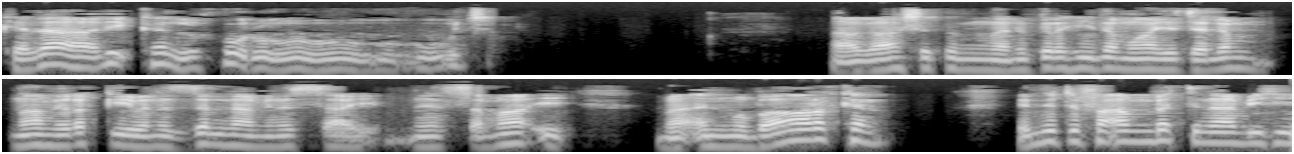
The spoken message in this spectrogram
كذلك الخروج ആകാശത്ത് നിന്ന് അനുഗ്രഹീതമായ ജലം നാം ഇറക്കി വനസ്സൽനാ മിനസ്സായി മിനസ്സമായി മഅൻ മുബാറക്കൻ എന്നിട്ട് ഫഅംബത്നാ ബിഹി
